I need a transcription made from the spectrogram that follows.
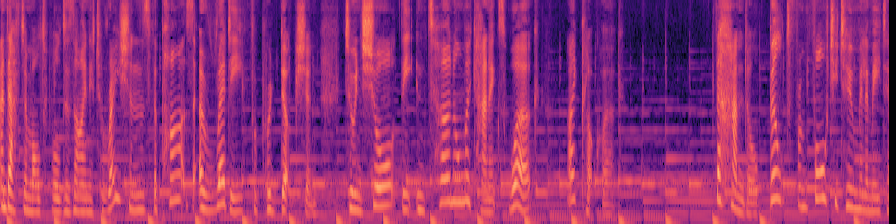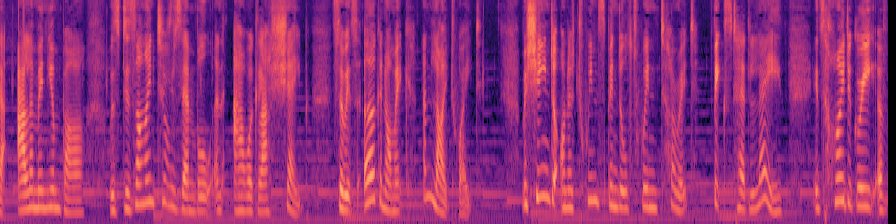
And after multiple design iterations, the parts are ready for production to ensure the internal mechanics work like clockwork. The handle, built from 42mm aluminium bar, was designed to resemble an hourglass shape, so it's ergonomic and lightweight. Machined on a twin spindle twin turret fixed head lathe, its high degree of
